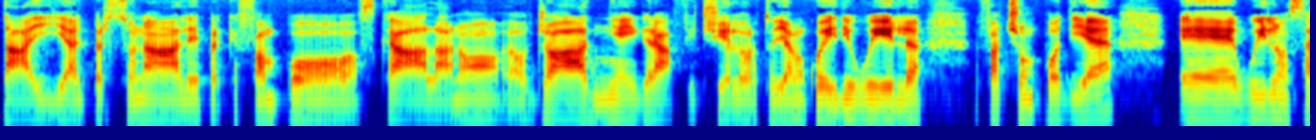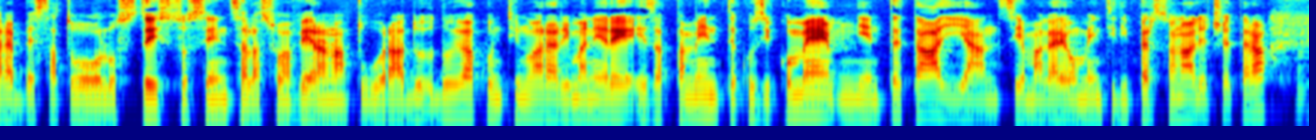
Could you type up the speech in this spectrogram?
taglia il personaggio personale perché fa un po' scala, no? Ho già i miei grafici, allora togliamo quelli di Will, faccio un po' di E. E Will non sarebbe stato lo stesso senza la sua vera natura, Do- doveva continuare a rimanere esattamente così com'è, niente tagli, anzi magari aumenti di personale, eccetera. Mm.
